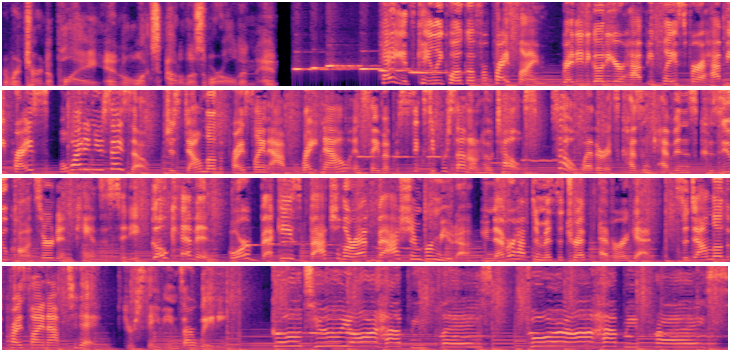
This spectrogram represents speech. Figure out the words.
return to play and looks out of this world and, and Hey, it's Kaley Cuoco for Priceline. Ready to go to your happy place for a happy price? Well, why didn't you say so? Just download the Priceline app right now and save up to 60% on hotels. So, whether it's Cousin Kevin's Kazoo concert in Kansas City, go Kevin, or Becky's Bachelorette Bash in Bermuda, you never have to miss a trip ever again. So, download the Priceline app today. Your savings are waiting. Go to your happy place for a happy price.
